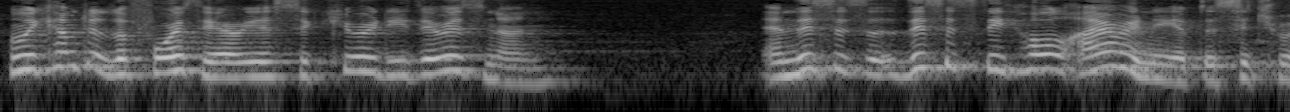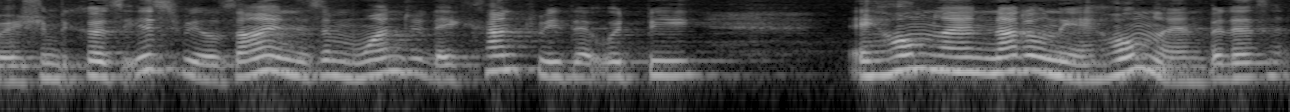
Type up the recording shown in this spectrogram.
When we come to the fourth area, security, there is none. And this is, this is the whole irony of the situation because Israel, Zionism, wanted a country that would be a homeland, not only a homeland, but a,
